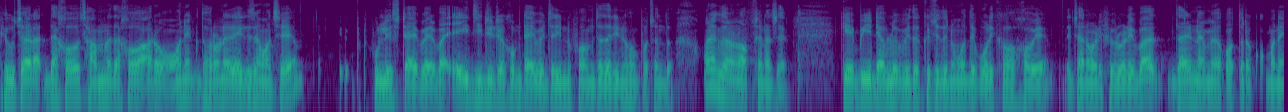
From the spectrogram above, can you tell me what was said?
ফিউচার দেখো, সামনে দেখো আরও অনেক ধরনের এক্সাম আছে। পুলিশ টাইপের বা এই জিডি রকম টাইপের যে ইউনিফর্ম যাদের ইউনিফর্ম পছন্দ, অনেক ধরনের অপশান আছে। কেপি ডাব্লিউপি তো কিছুদিনের মধ্যে পরীক্ষা হবে জানুয়ারি ফেব্রুয়ারি বা জানি না আমি কতটা মানে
